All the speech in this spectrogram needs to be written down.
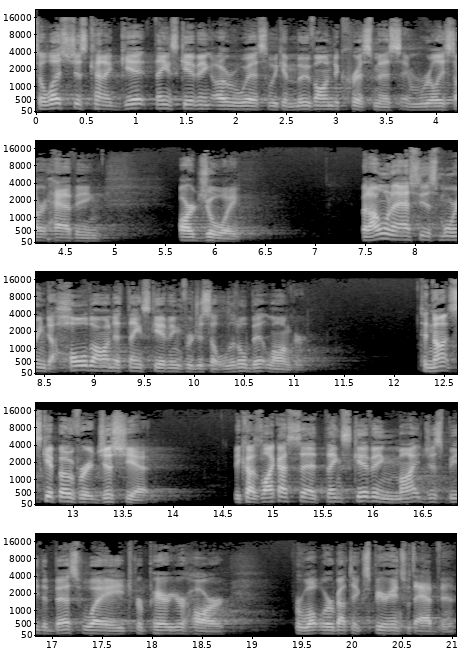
So let's just kind of get Thanksgiving over with so we can move on to Christmas and really start having our joy. But I want to ask you this morning to hold on to Thanksgiving for just a little bit longer to not skip over it just yet. Because, like I said, Thanksgiving might just be the best way to prepare your heart for what we're about to experience with Advent.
